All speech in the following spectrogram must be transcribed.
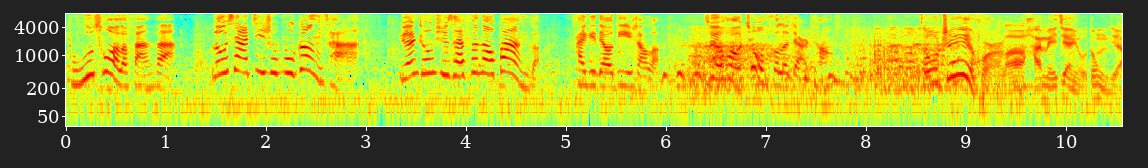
不错了，凡凡，楼下技术部更惨，原程序才分到半个，还给掉地上了，最后就喝了点汤。都这会儿了还没见有动静，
